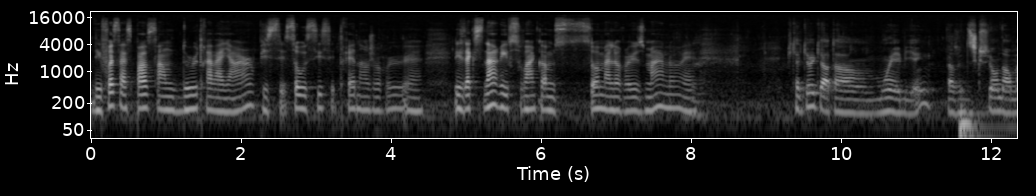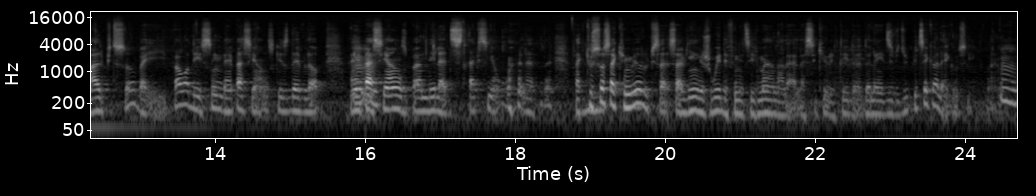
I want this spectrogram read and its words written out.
Des fois, ça se passe entre deux travailleurs, puis ça aussi, c'est très dangereux. Euh. les accidents arrivent souvent comme ça, malheureusement. Là. Euh quelqu'un qui entend moins bien, dans une discussion normale, puis tout ça, bien, il peut avoir des signes d'impatience qui se développent. L'impatience peut amener la distraction. fait que tout ça s'accumule, puis ça, vient jouer définitivement dans la, sécurité de, l'individu, puis de ses collègues aussi. Mm.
